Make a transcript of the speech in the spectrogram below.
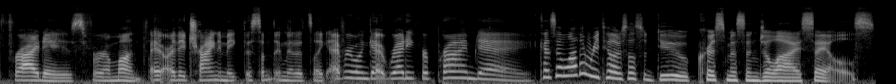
Fridays for a month? Are they trying to make this something that it's like everyone get ready for Prime Day? Because a lot of retailers also do Christmas and July sales.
